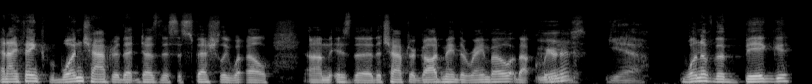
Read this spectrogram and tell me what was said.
And i think one chapter that does this especially well um, is the the chapter god made the rainbow about Mm. queerness. yeah. One of the big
